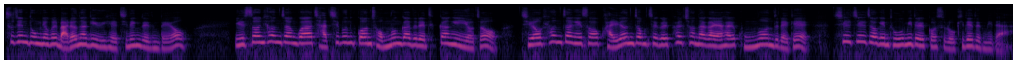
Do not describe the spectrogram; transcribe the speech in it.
추진 동력을 마련하기 위해 진행되는데요. 일선 현장과 자치분권 전문가들의 특강에 이어져 지역 현장에서 관련 정책을 펼쳐나가야 할 공무원들에게 실질적인 도움이 될 것으로 기대됩니다.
